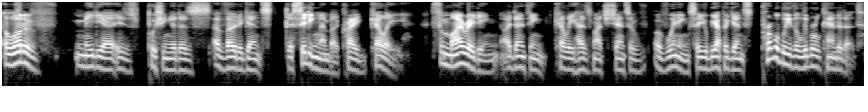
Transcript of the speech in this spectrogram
A lot of media is pushing it as a vote against the sitting member, Craig Kelly. From my reading, I don't think Kelly has much chance of, of winning, so you'll be up against probably the Liberal candidate.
